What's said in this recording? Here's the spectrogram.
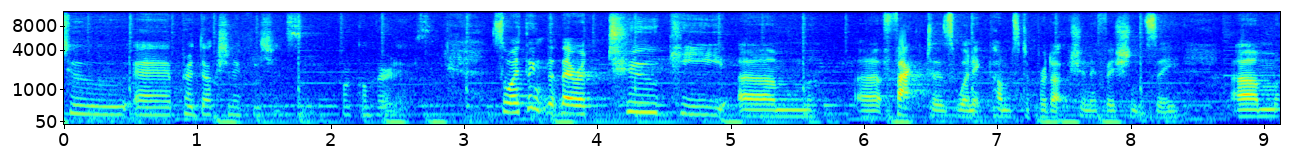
to uh, production efficiency for converters? So I think that there are two key um, uh, factors when it comes to production efficiency. Um,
